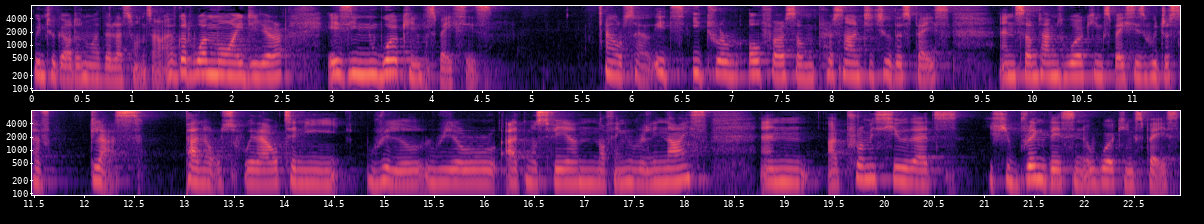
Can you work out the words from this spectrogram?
winter garden was the last one. So I've got one more idea: is in working spaces. Also, it's it will offer some personality to the space, and sometimes working spaces we just have glass panels without any real real atmosphere nothing really nice and i promise you that if you bring this in a working space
